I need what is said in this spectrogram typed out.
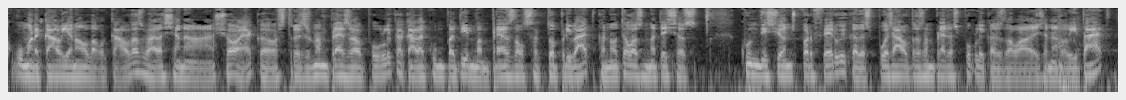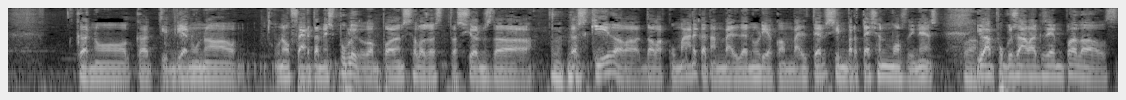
comarcal i en el d'alcaldes va deixar anar això, eh? que ostres, és una empresa pública que ha de competir amb empreses del sector privat que no té les mateixes condicions per fer-ho i que després altres empreses públiques de la Generalitat que, no, que tindrien una, una oferta més pública com poden ser les estacions d'esquí de, de, la, de la comarca tant Vall de Núria com Vall Ter s'inverteixen molts diners Clar. i va posar l'exemple dels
